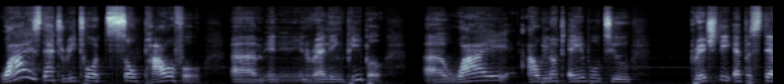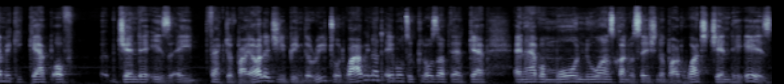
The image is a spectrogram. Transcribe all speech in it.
Why is that retort so powerful um, in, in rallying people? Uh, why are we not able to bridge the epistemic gap of gender is a fact of biology being the retort? Why are we not able to close up that gap and have a more nuanced conversation about what gender is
